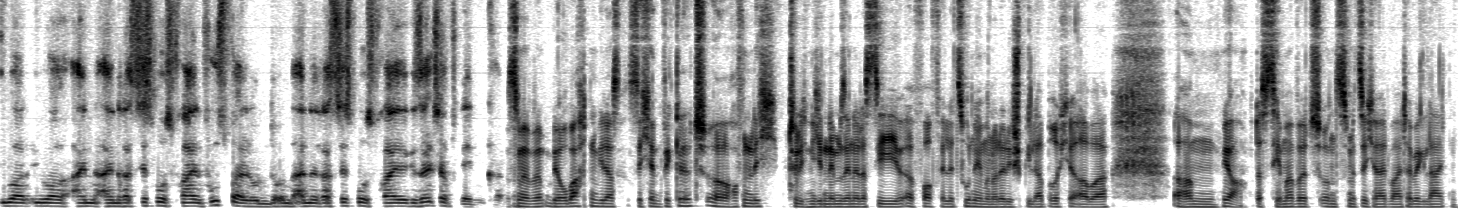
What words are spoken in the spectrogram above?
über, über einen, einen rassismusfreien Fußball und, und eine rassismusfreie Gesellschaft reden können. Müssen wir beobachten, wie das sich entwickelt. Äh, hoffentlich, natürlich nicht in dem Sinne, dass die äh, Vorfälle zunehmen oder die Spielabbrüche, aber ähm, ja, das Thema wird uns mit Sicherheit weiter begleiten.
